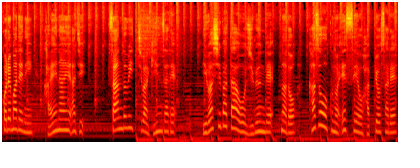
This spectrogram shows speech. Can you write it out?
これまでに買えない味サンドウィッチは銀座でイワシバターを自分でなど数多くのエッセイを発表され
